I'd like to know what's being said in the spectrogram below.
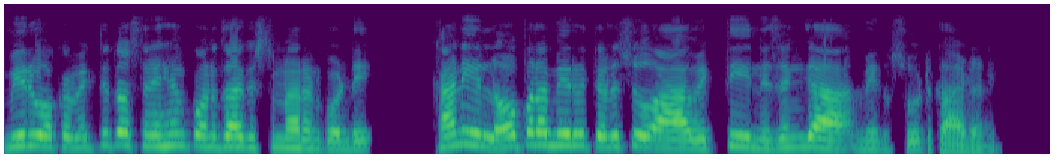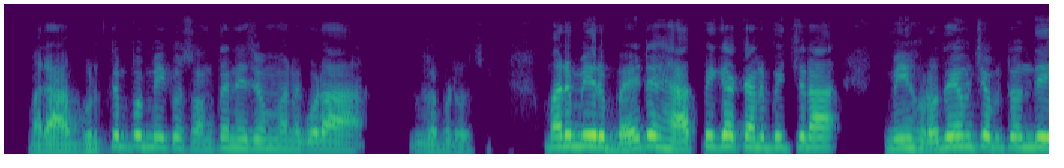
మీరు ఒక వ్యక్తితో స్నేహం కొనసాగిస్తున్నారనుకోండి. కానీ లోపల మీరు తెలుసు ఆ వ్యక్తి నిజంగా మీకు సూట్ కాడని. మరి ఆ గుర్తింపు మీకు సొంత నిజం అని కూడా నిలబడవచ్చు. మరి మీరు బయట హ్యాపీగా కనిపించినా మీ హృదయం చెబుతుంది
